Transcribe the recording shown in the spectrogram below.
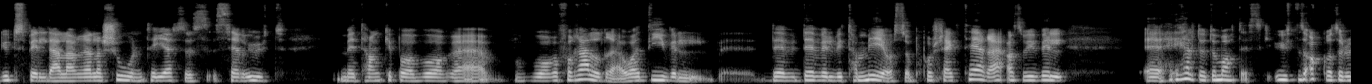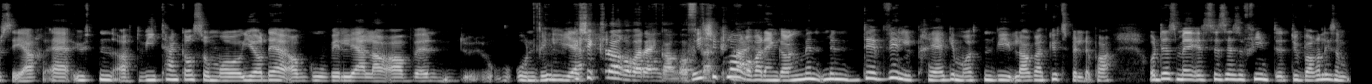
gudsbildet eller relasjonen til Jesus ser ut med tanke på våre, våre foreldre, og at de vil det, det, vil vi ta med oss og prosjektere. Altså vi vil eh, helt automatisk, uten, akkurat som du sier, eh, uten at vi tenker oss om å gjøre det av god vilje eller av eh, ond vilje. Vi ikke klar over det engang ofte. Vi ikke klar Nei. over det engang, men, men det vil prege måten vi lager et gudsbilde på. Og det som jeg syns er så fint, at du bare liksom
